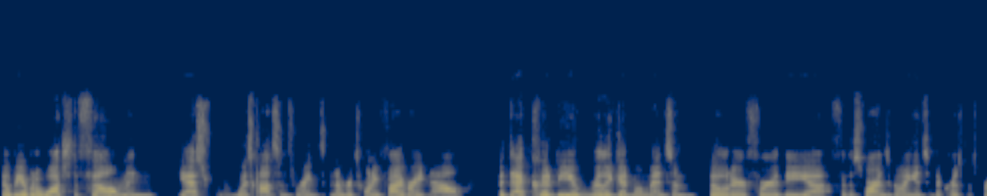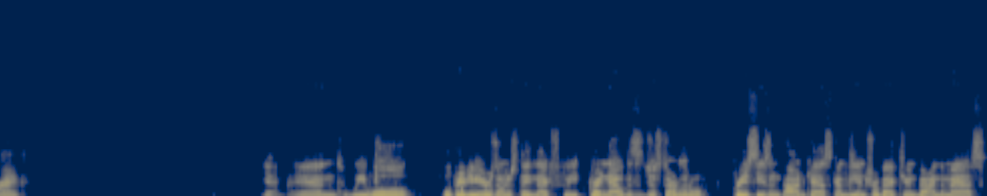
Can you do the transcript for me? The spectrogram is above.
They'll be able to watch the film and yes, Wisconsin's ranked number 25 right now, but that could be a really good momentum builder for the uh, for the Spartans going into the Christmas break. Yeah, and we will we'll preview Arizona State next week. Right now, this is just our little preseason podcast, kind of the intro back to and behind the mask.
